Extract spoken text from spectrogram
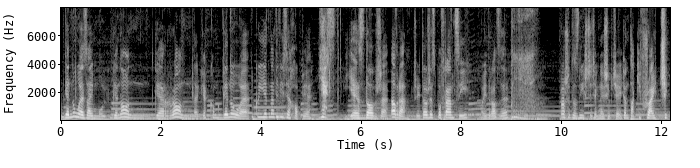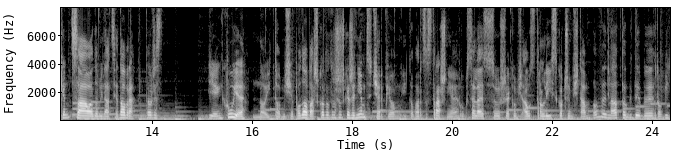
Genuę zajmuj, Genon, Geronek, jaką Genuę? Tylko jedna dywizja hopie. Jest! Jest dobrze. Dobra, czyli to już jest po Francji, moi drodzy. Proszę to zniszczyć jak najszybciej. Kentucky Fried Chicken. Cała dominacja. Dobra, to już jest... Dziękuję. No i to mi się podoba. Szkoda troszeczkę, że Niemcy cierpią i to bardzo strasznie. Bruksela jest już jakąś australijsko czymś tam. No wy na to, gdyby robić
